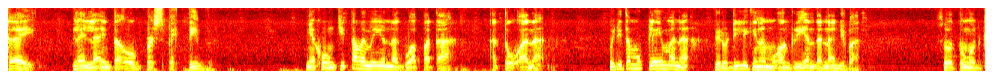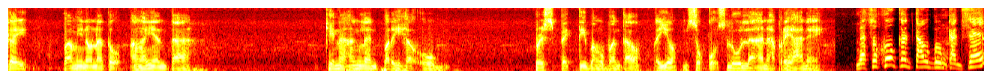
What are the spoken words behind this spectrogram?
Kay lain-lain taog perspective Nya kung kita may mayon nagwapa ta at tuwa na, pwede ta mo claim ana, pero dili kina mo agree ang tanan, di ba? So tungod kay paminaw na to, ang ayan ta kinahanglan pareha og perspective ang ubang tao. Ayo, suko slula na pareha na eh. Nasuko kag tawgong kag sir?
